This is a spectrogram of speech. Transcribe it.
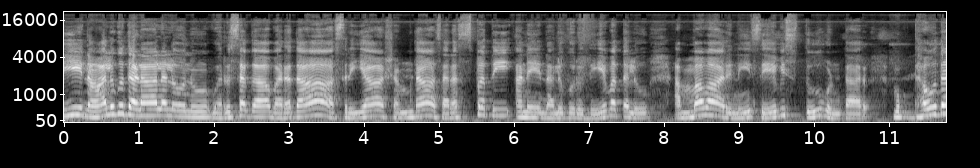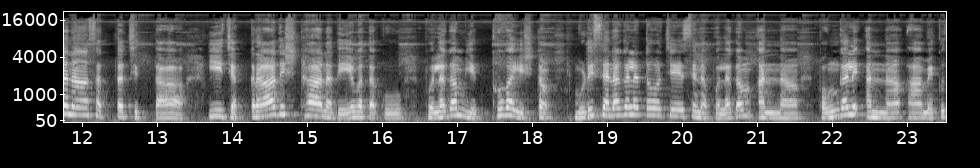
ఈ నాలుగు దళాలలోనూ వరుసగా వరదా శ్రియ షండా సరస్వతి అనే నలుగురు దేవతలు అమ్మవారిని సేవిస్తూ ఉంటారు. ముగ్ధౌదనాసక్త చిత్త ఈ చక్రాధిష్టాన దేవతకు పులగం ఎక్కువ ఇష్టం. ముడిశనగలతో చేసిన పులగం అన్న పొంగలి అన్న ఆమెకు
